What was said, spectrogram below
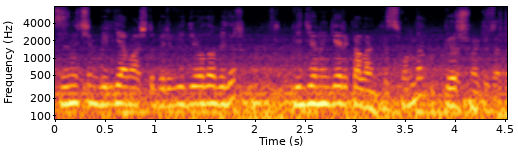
Sizin için bilgi amaçlı bir video olabilir. Videonun geri kalan kısmında görüşmek üzere.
